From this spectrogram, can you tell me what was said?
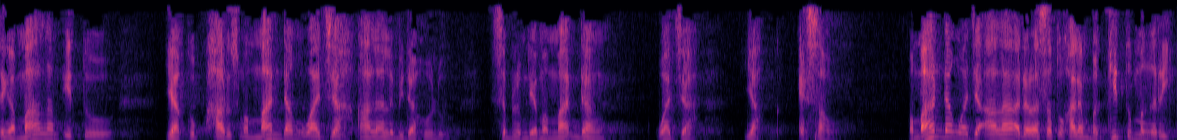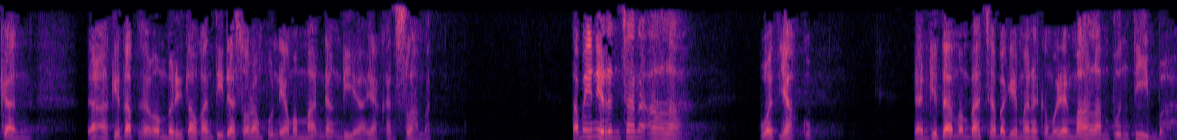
Sehingga malam itu Yakub harus memandang wajah Allah lebih dahulu sebelum dia memandang wajah Yak Esau. Memandang wajah Allah adalah satu hal yang begitu mengerikan dan Alkitab memberitahukan tidak seorang pun yang memandang dia yang akan selamat. Tapi ini rencana Allah buat Yakub. Dan kita membaca bagaimana kemudian malam pun tiba.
